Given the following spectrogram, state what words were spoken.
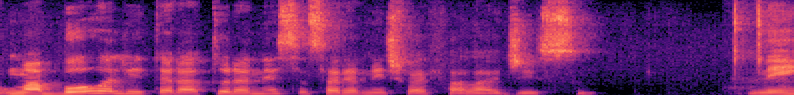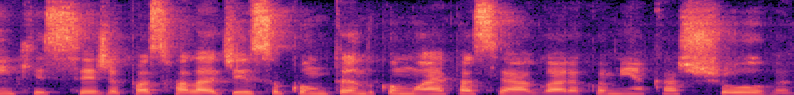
uma boa literatura necessariamente vai falar disso. Nem que seja, posso falar disso contando como é passear agora com a minha cachorra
